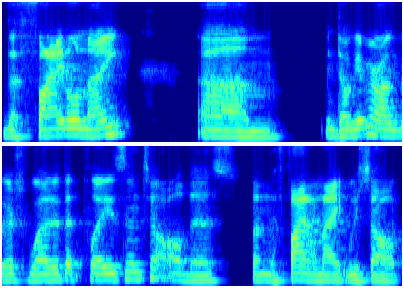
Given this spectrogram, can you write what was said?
the final night. Um, and don't get me wrong, there's weather that plays into all this, but in the final night we saw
